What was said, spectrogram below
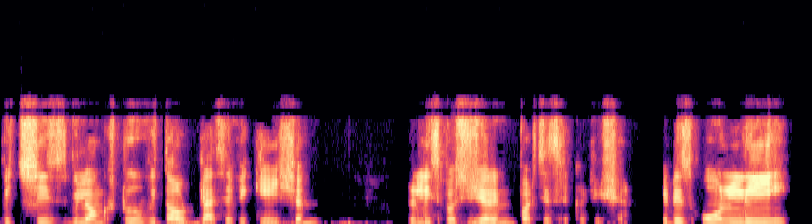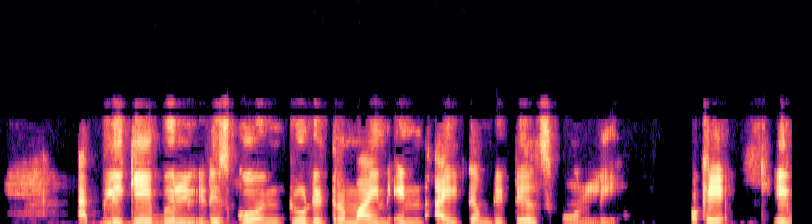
which is belongs to without classification release procedure in purchase requisition it is only applicable it is going to determine in item details only. Okay if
